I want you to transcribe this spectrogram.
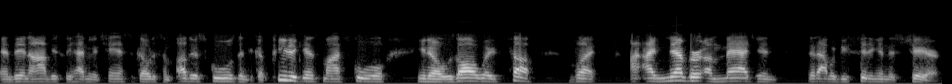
And then obviously having a chance to go to some other schools and to compete against my school, you know, was always tough. But I, I never imagined that I would be sitting in this chair.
